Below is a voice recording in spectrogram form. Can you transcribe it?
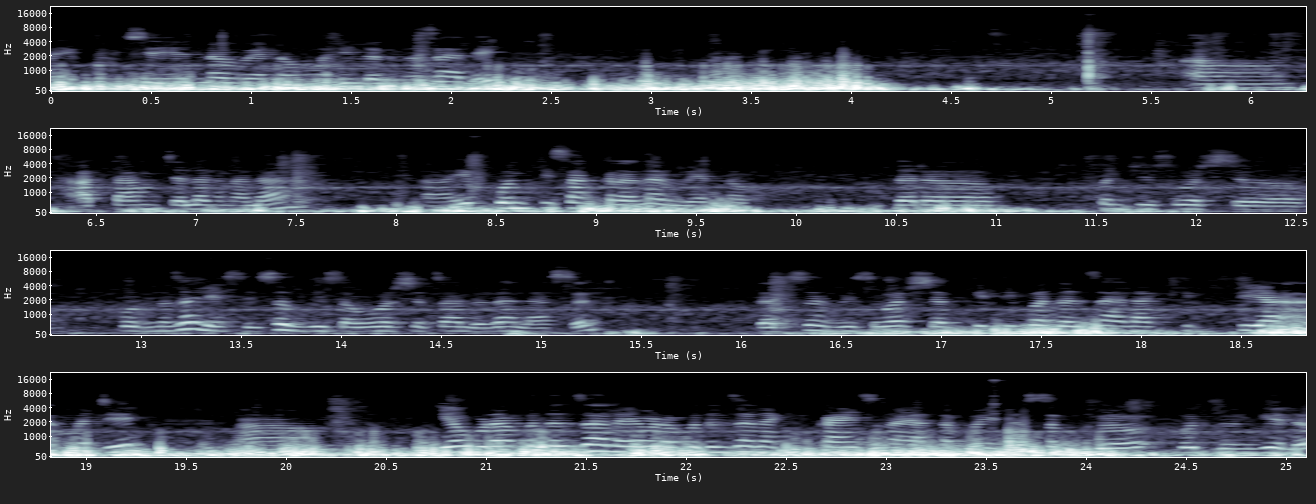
एकोणीसशे नव्याण्णवमध्ये लग्न झाले आता आमच्या लग्नाला एकोणतीस अकरा नव्याण्णव. तर पंचवीस वर्ष पूर्ण झाली असेल सव्वीसावं वर्ष चालू झालं असेल तर सव्वीस वर्षात किती बदल झाला किती म्हणजे एवढा बदल झाला एवढा बदल झाला की काहीच नाही. आता पहिलं सगळं बदलून गेलं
